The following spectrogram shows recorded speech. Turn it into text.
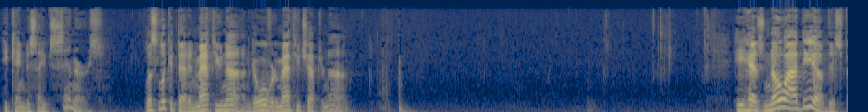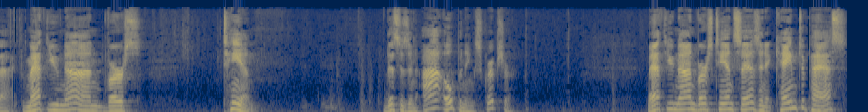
He came to save sinners. Let's look at that in Matthew 9. Go over to Matthew chapter 9. He has no idea of this fact. Matthew 9, verse 10. This is an eye opening scripture. Matthew 9, verse 10 says, And it came to pass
